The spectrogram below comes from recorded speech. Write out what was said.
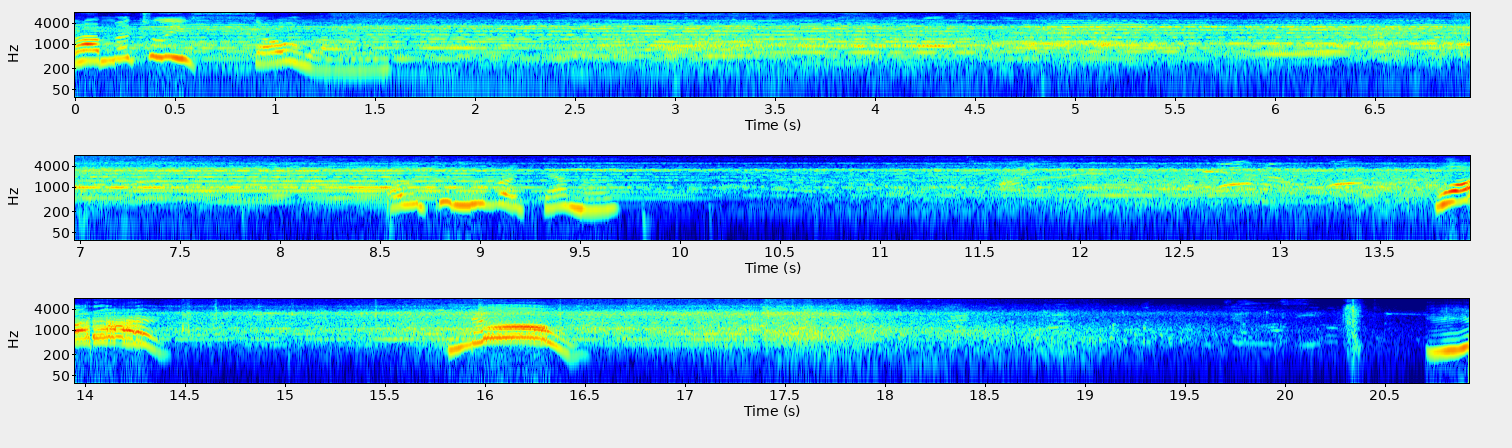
Bro, I'm literally solo. Oh, we could move our camera. Water! No! Mm-hmm.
